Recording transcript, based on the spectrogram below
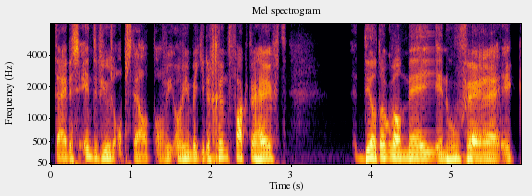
tijdens interviews opstelt. Of hij, of hij een beetje de gunfactor heeft. Deelt ook wel mee in hoeverre ik,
